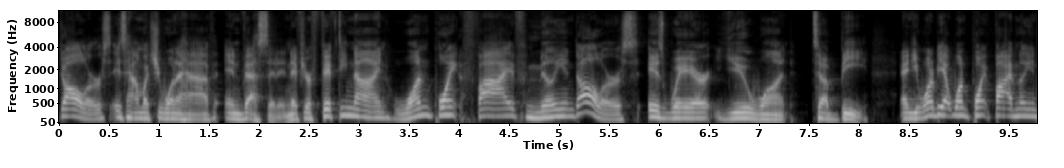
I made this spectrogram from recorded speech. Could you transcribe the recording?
dollars is how much you want to have invested. And if you're 59, 1.5 million dollars is where you want to be. And you want to be at $1.5 million.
